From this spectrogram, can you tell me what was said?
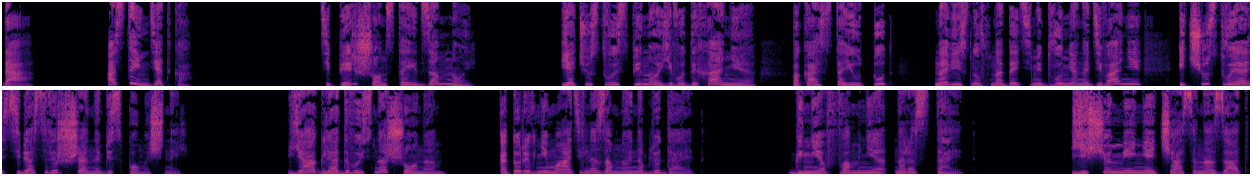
Да. Остынь, детка. Теперь Шон стоит за мной. Я чувствую спиной его дыхание, пока стою тут, нависнув над этими двумя на диване и чувствуя себя совершенно беспомощной. Я оглядываюсь на Шона, который внимательно за мной наблюдает. Гнев во мне нарастает. Еще менее часа назад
